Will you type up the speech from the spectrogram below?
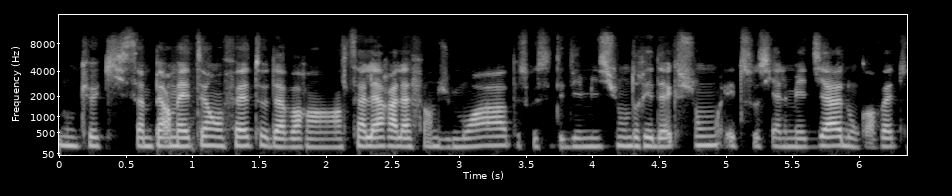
donc qui, ça me permettait en fait d'avoir un salaire à la fin du mois, parce que c'était des missions de rédaction et de social media. Donc, en fait,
